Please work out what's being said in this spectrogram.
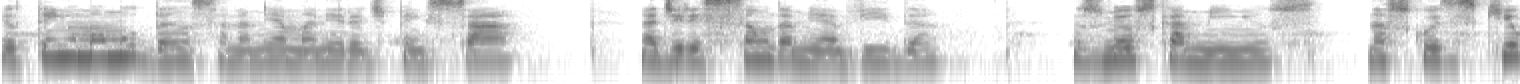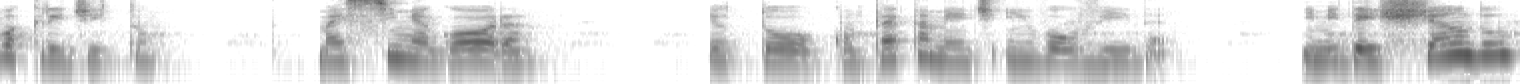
eu tenho uma mudança na minha maneira de pensar, na direção da minha vida, nos meus caminhos, nas coisas que eu acredito. Mas sim, agora eu estou completamente envolvida e me deixando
